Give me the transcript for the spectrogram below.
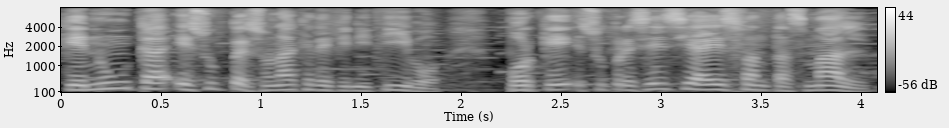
que nunca es un personaje definitivo, porque su presencia es fantasmal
